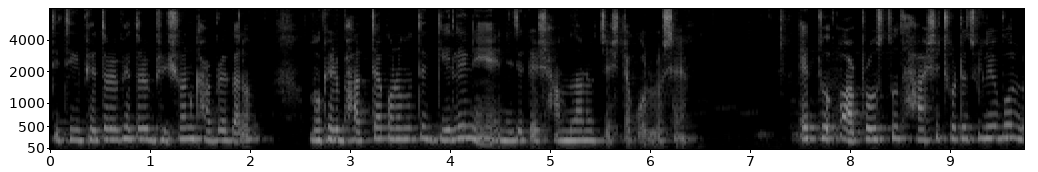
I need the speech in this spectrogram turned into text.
তিথি ভেতরে ভেতরে ভীষণ ঘাবড়ে গেল। মুখের ভাতটা কোনো মতে গেলে নিয়ে নিজেকে সামলানোর চেষ্টা করল সে। একটু অপ্রস্তুত হাসি ঠোঁটে ঝুলিয়ে বলল,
